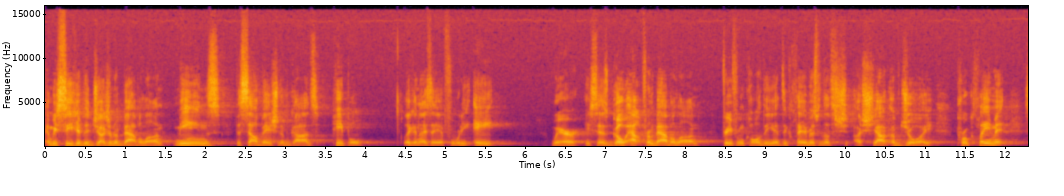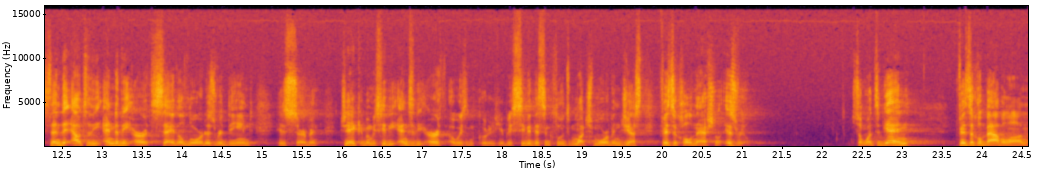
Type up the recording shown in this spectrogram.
And we see here the judgment of Babylon means the salvation of God's people, like in Isaiah 48, where he says, Go out from Babylon free from Chaldea, declare this with a, sh- a, shout of joy, proclaim it, send it out to the end of the earth, say, The Lord has redeemed his servant Jacob. And we see the ends of the earth always included here. We see that this includes much more than just physical national Israel. So, once again, physical Babylon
